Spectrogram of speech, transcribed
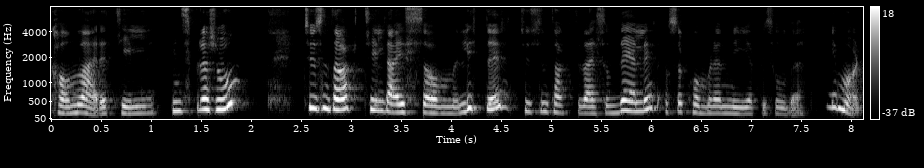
kan være til inspirasjon. Tusen takk til deg som lytter. Tusen takk til deg som deler. Og så kommer det en ny episode i morgen.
